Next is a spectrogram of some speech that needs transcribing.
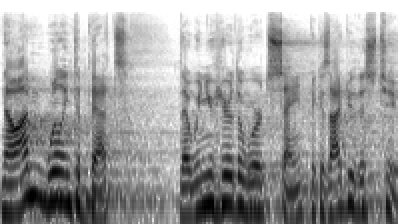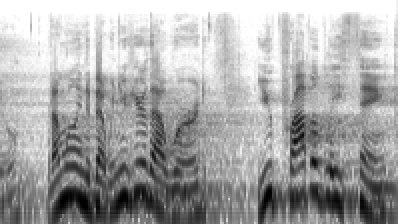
Now, I'm willing to bet that when you hear the word saint, because I do this too, but I'm willing to bet when you hear that word, you probably think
